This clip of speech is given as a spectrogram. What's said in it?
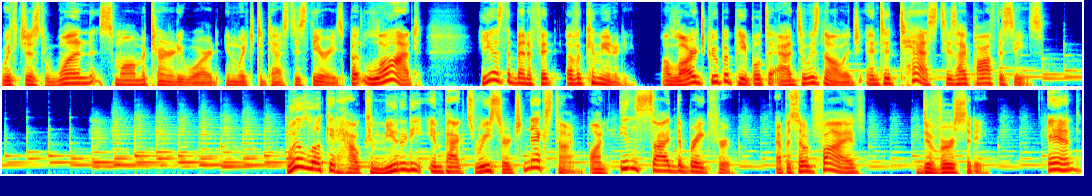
with just one small maternity ward in which to test his theories. But Lautt, he has the benefit of a community, a large group of people to add to his knowledge and to test his hypotheses. We'll look at how community impacts research next time on Inside the Breakthrough, Episode 5 Diversity. And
